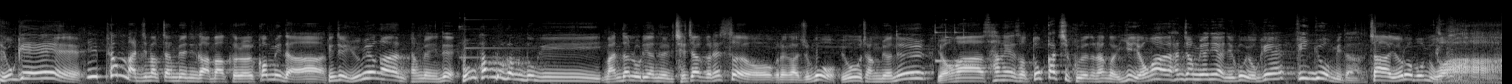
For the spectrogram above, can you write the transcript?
요게 1편 마지막 장면인가 아마 그럴 겁니다. 굉장히 유명한 장면인데 존 파브로 감독이 만달로리안을 제작을 했어요. 그래가지고 요 장면을 영화상에서 똑같이 구현을 한 거예요. 이게 영화 한 장면이 아니고 요게 피규어입니다. 자, 열어보면 와...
